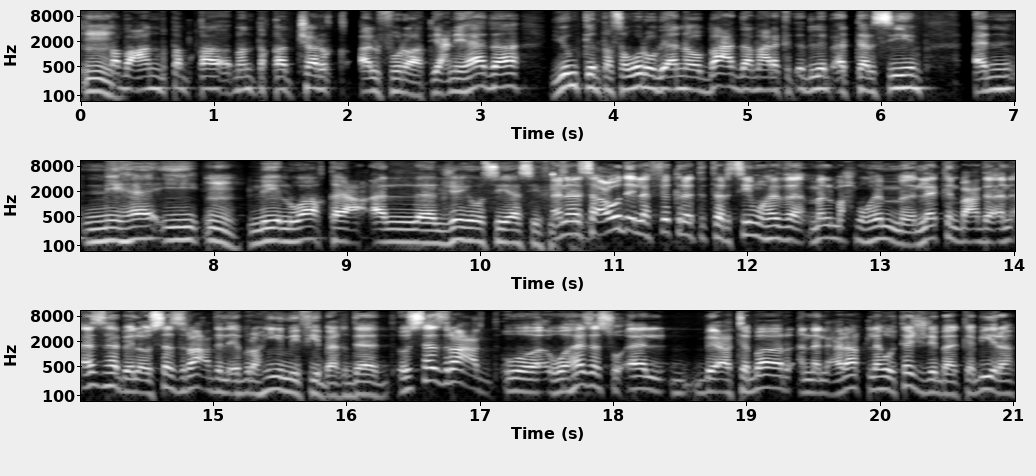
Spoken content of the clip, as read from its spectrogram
م. طبعا تبقى منطقة شرق الفرات. يعني هذا يمكن تصوره بأنه بعد معركة إدلب الترسيم النهائي م. للواقع الجيوسياسي في أنا سأعود إلى فكرة الترسيم وهذا ملمح مهم لكن بعد أن أذهب إلى أستاذ رعد الإبراهيمي في بغداد. أستاذ رعد وهذا سؤال باعتبار أن العراق له تجربة كبيرة.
